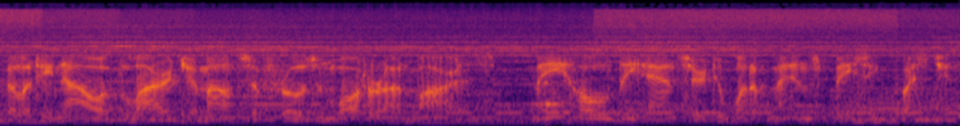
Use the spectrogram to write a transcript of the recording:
Possibility now of large amounts of frozen water on Mars may hold the answer to one of man's basic questions.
